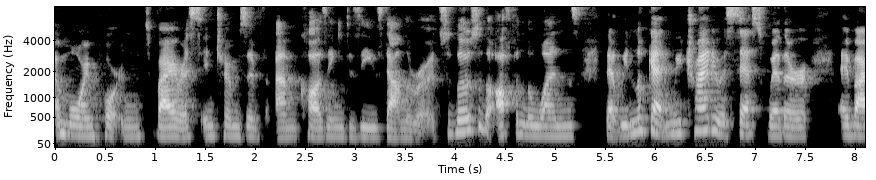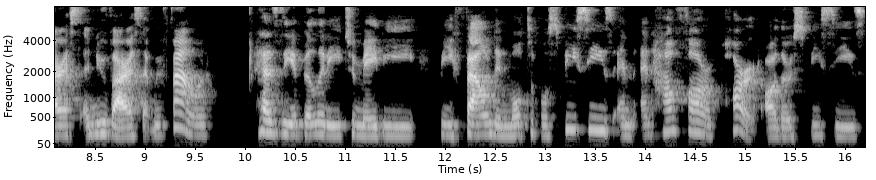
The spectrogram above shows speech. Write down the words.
a more important virus in terms of um, causing disease down the road. So those are the, often the ones that we look at, and we try to assess whether a virus, a new virus that we found, has the ability to maybe be found in multiple species, and and how far apart are those species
